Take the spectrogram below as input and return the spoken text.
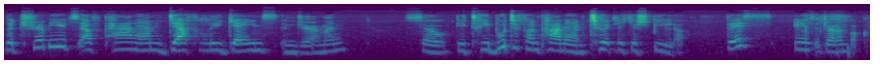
The Tributes of Panem Deathly Games in German. So, Die Tribute von Panem, Tödliche Spiele. This is a German book.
